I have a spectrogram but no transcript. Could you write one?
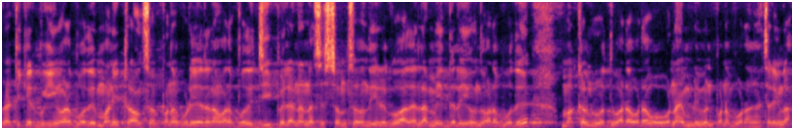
நான் டிக்கெட் புக்கிங் வரப்போகுது மணி ட்ரான்ஸ்ஃபர் பண்ணக்கூடிய இதெல்லாம் வரப்போகுது ஜிபேல என்னென்ன சிஸ்டம்ஸ் வந்து இருக்கோ அது எல்லாமே இதுலேயும் வந்து வரப்போகுது. மக்கள் குரோத் வர வர ஒவ்வொன்றா இம்ப்ளிமெண்ட் பண்ண போகிறாங்க சரிங்களா?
